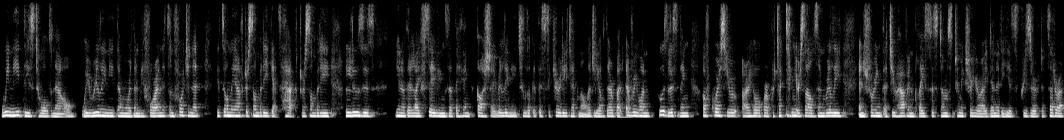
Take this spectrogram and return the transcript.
we need these tools now. We really need them more than before. And it's unfortunate, it's only after somebody gets hacked or somebody loses you know their life savings that they think gosh i really need to look at this security technology out there. But everyone who is listening of course you i hope are protecting yourselves and really ensuring that you have in place systems to make sure your identity is preserved etc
